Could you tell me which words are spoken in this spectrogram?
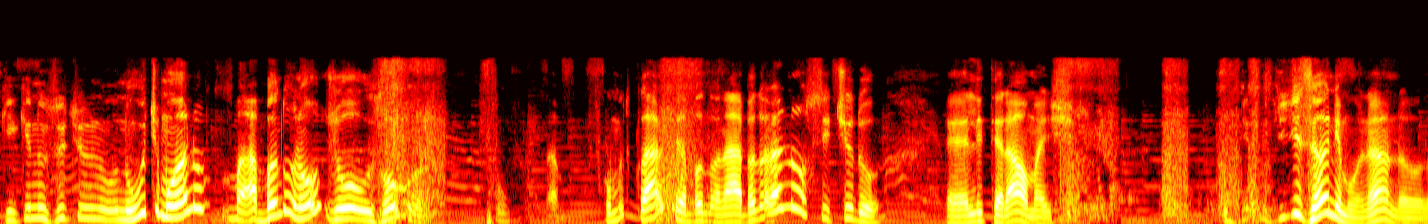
Que, que nos últimos, no último ano abandonou o jogo. O jogo ficou muito claro que abandonar. Abandonar no sentido é, literal, mas de, de desânimo, né? No,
